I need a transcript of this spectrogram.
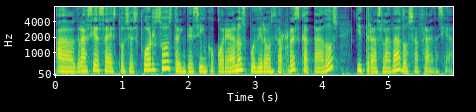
Ah, gracias a estos esfuerzos, 35 coreanos pudieron ser rescatados y trasladados a Francia.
